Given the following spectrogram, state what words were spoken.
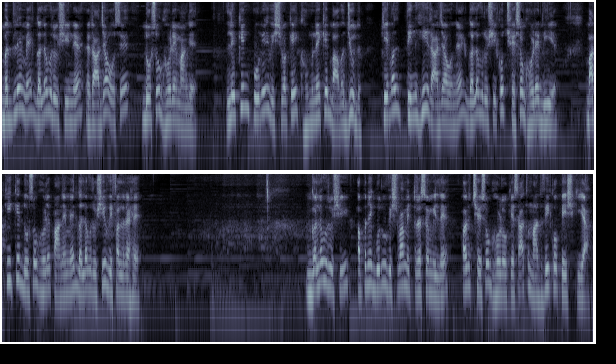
बदले में गलव ऋषि ने राजाओं से 200 घोड़े मांगे। लेकिन पूरे विश्व के घूमने के बावजूद केवल तीन ही राजाओं ने गलव ऋषि को 600 घोड़े दिए। बाकी के 200 घोड़े पाने में गलव ऋषि विफल रहे। गलव ऋषि अपने गुरु विश्वामित्र से मिले और 600 घोड़ों के साथ माधवी को पेश किया।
